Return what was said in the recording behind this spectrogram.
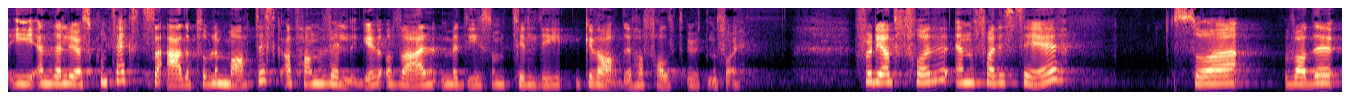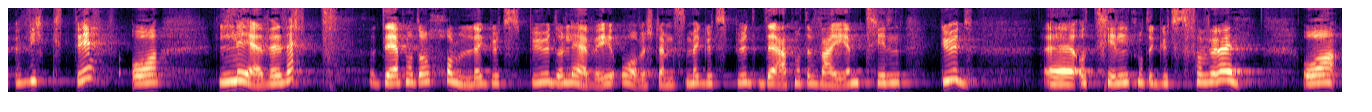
i en religiøs kontekst så er det problematisk at han velger å være med de som til de grader har falt utenfor. Fordi at for en fariseer så var det viktig å leve rett. Det å holde Guds bud og leve i overstemmelse med Guds bud, det er på en måte veien til Gud eh, og til måte Guds favør. Og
